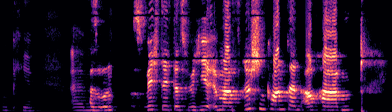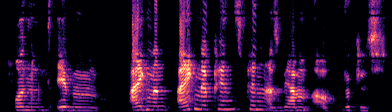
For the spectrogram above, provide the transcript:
okay. Ähm, also uns ist wichtig, dass wir hier immer frischen Content auch haben und eben eigenen, eigene Pins pinnen. Also wir haben auch wirklich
